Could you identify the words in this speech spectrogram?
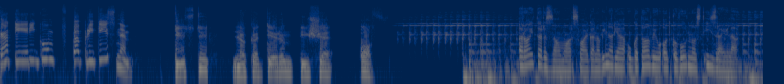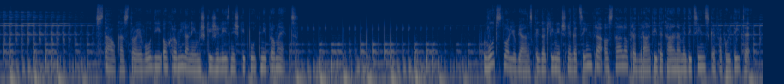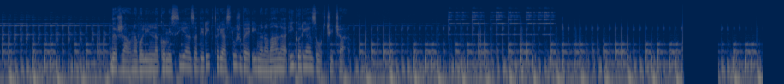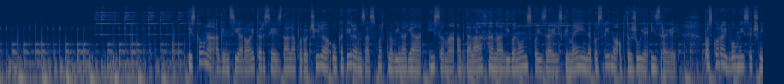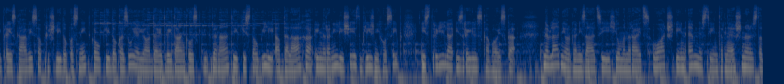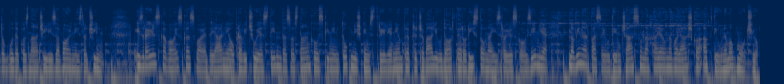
Kateri gumb pa pritisnem? Tisti, na katerem piše OF. Reuters za umor svojega novinarja ugotovil odgovornost Izraela. Stavka strojevodi ohromila nemški železniški potni promet. Vodstvo Ljubljanskega kliničnega centra ostalo pred vrati dekana medicinske fakultete. Državna volilna komisija za direktorja službe imenovala Igorja Zorčiča. Tiskovna agencija Reuters je izdala poročilo, v katerem za smrt novinarja Isama Abdalaha na libanonsko-izraelski meji neposredno obtožuje Izrael. Po skoraj dvomesečni preiskavi so prišli do posnetkov, ki dokazujejo, da je dve tankovski granati, ki sta ubili Abdalaha in ranili šest bližnjih oseb, izstrelila izraelska vojska. Nevladni organizaciji Human Rights Watch in Amnesty International sta dogodek označili za vojni zločin. Izrael Izraelska vojska svoje dejanja upravičuje s tem, da so s tankovskim in topniškim streljanjem preprečevali vdor teroristov na izraelsko ozemlje, novinar pa se je v tem času nahajal na vojaško aktivnem območju.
